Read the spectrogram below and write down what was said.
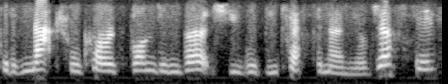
sort of natural corresponding virtue would be testimonial justice.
